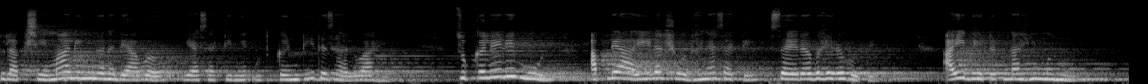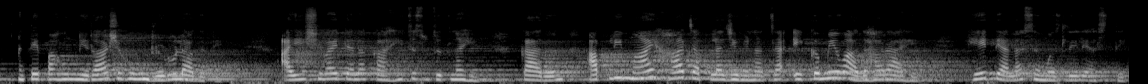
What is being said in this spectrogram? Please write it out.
तुला क्षेमालिंगन द्यावं यासाठी मी उत्कंठित झालो आहे. चुकलेली मूल आपल्या आईला शोधण्यासाठी सैरभैर होते. आई भेटत नाही म्हणून ते पाहून निराश होऊन रडू लागते. आईशिवाय त्याला काहीच सुचत नाही कारण आपली माय हाच आपला जीवनाचा एकमेव आधार आहे हे त्याला समजलेले असते.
